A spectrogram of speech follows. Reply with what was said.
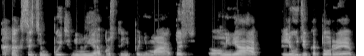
как с этим быть? Ну, я просто не понимаю. То есть у меня люди, которые,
